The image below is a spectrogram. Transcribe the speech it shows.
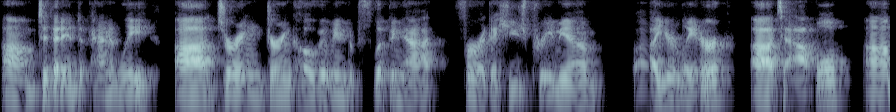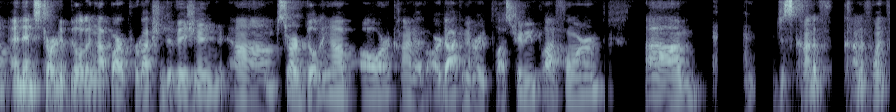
Um, did that independently uh, during during COVID. We ended up flipping that for like a huge premium a year later uh, to Apple, um, and then started building up our production division. Um, started building up all our kind of our documentary plus streaming platform, um, and just kind of kind of went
